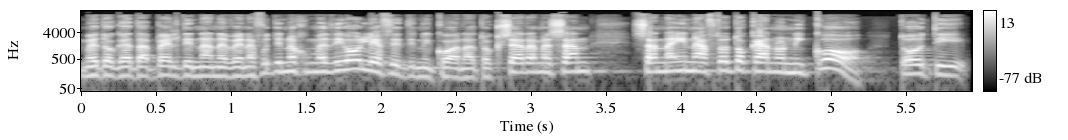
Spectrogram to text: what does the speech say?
με τον καταπέλτη να ανεβαίνει αφού την έχουμε δει όλη αυτή την εικόνα. Το ξέραμε σαν, σαν να είναι αυτό το κανονικό το ότι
